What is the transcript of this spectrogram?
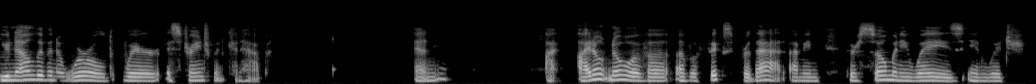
You now live in a world where estrangement can happen. And I, I don't know of a, of a fix for that. I mean, there's so many ways in which,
